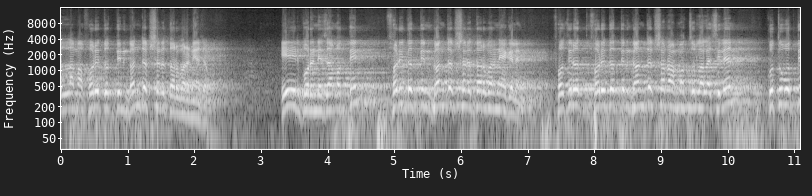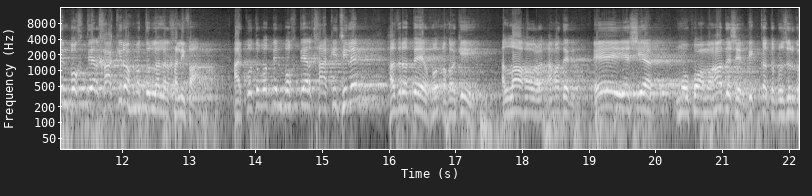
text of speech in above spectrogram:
আল্লামা ফরিদুদ্দিন গঞ্জকেশ্বরের দরবারে নিয়ে যাব। এরপরে নিজামুদ্দিন ফরিদুদ্দিন গঞ্জকেশ্বরের দরবারে নিয়ে গেলেন। ফজিরত ফরিদুদ্দিন গঞ্জকেশ্বর রহমতুল্লাহ ছিলেন কুতুবুদ্দিন বখতিয়ার খাকি রহমতুল্লাহ খালিফা। আর কুতুবুদ্দিন বখতিয়ার খাকি ছিলেন হজরতে হকি আল্লাহ আমাদের এই এশিয়ার মহাদেশের বিখ্যাত বুজুর্গ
